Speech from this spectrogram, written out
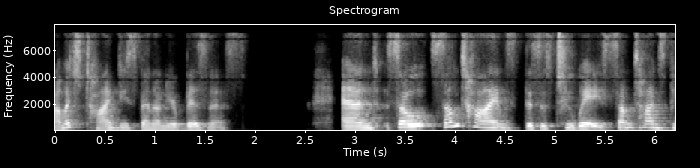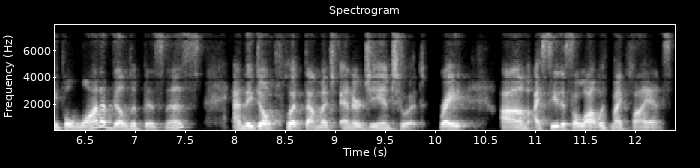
how much time do you spend on your business? And so sometimes this is two ways. Sometimes people want to build a business and they don't put that much energy into it, right? Um, I see this a lot with my clients.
